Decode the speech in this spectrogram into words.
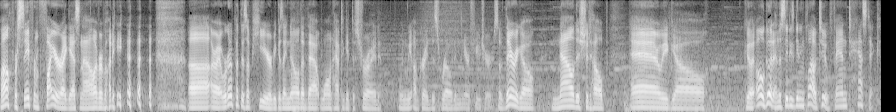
Well, we're safe from fire, I guess, now, everybody. uh, all right, we're going to put this up here because I know that that won't have to get destroyed when we upgrade this road in the near future. So there we go. Now this should help. There we go. Good. Oh, good. And the city's getting plowed, too. Fantastic.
